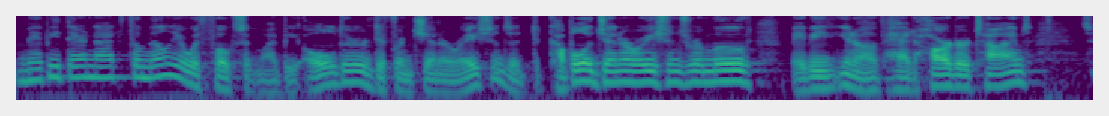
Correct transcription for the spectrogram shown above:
maybe they're not familiar with folks that might be older, different generations, a couple of generations removed, maybe you know have had harder times. It's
